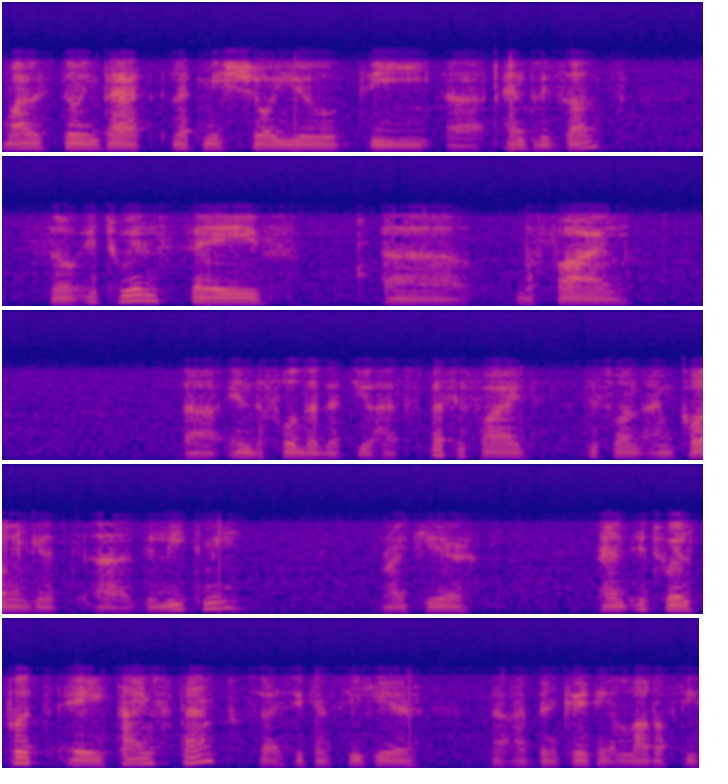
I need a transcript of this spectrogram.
while it's doing that, let me show you the uh, end result. So it will save uh, the file in the folder that you have specified. This one I'm calling it uh, delete me right here. And it will put a timestamp. So as you can see here uh, I've been creating a lot of these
